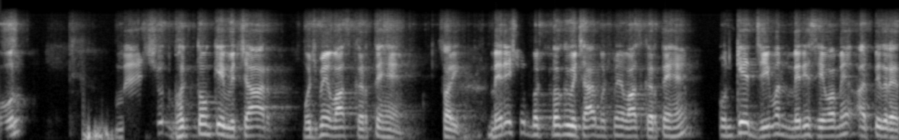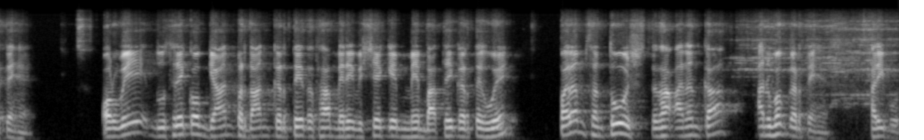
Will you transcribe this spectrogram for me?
बोल। मैं शुद्ध भक्तों के विचार मुझमें वास करते हैं। सॉरी मेरे शुद्ध भक्तों के विचार मुझमें वास करते हैं। उनके जीवन मेरी सेवा में अर्पित रहते हैं। और वे दूसरे को ज्ञान प्रदान करते तथा मेरे विषय के में बातें करते हुए परम संतोष तथा आनंद का अनुभव करते हैं। हरिपुर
